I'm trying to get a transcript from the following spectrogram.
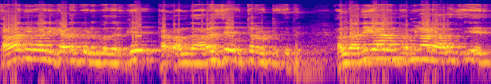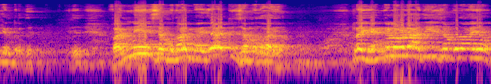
சாதிவாரி கணக்கு எடுப்பதற்கு அந்த அரசே உத்தரவிட்டிருக்குது. அந்த அதிகாரம் தமிழ்நாடு அரசு இருக்கின்றது. வன்னிய சமுதாயம் மெஜாரிட்டி சமுதாயம். இல்லை எங்களோட அதிக சமுதாயம்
